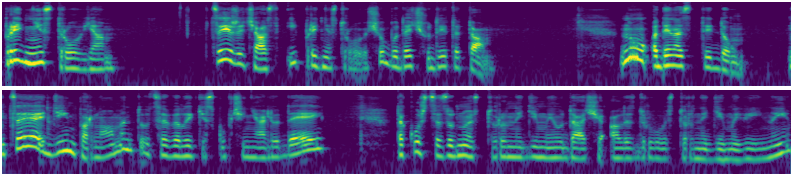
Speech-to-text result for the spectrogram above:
Придністров'я. В цей же час і Придністров'я, що буде чудити там. Ну, 11-й дом. Це дім парламенту, це велике скупчення людей. Також це з одної сторони діми удачі, але з другої сторони діми війни.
